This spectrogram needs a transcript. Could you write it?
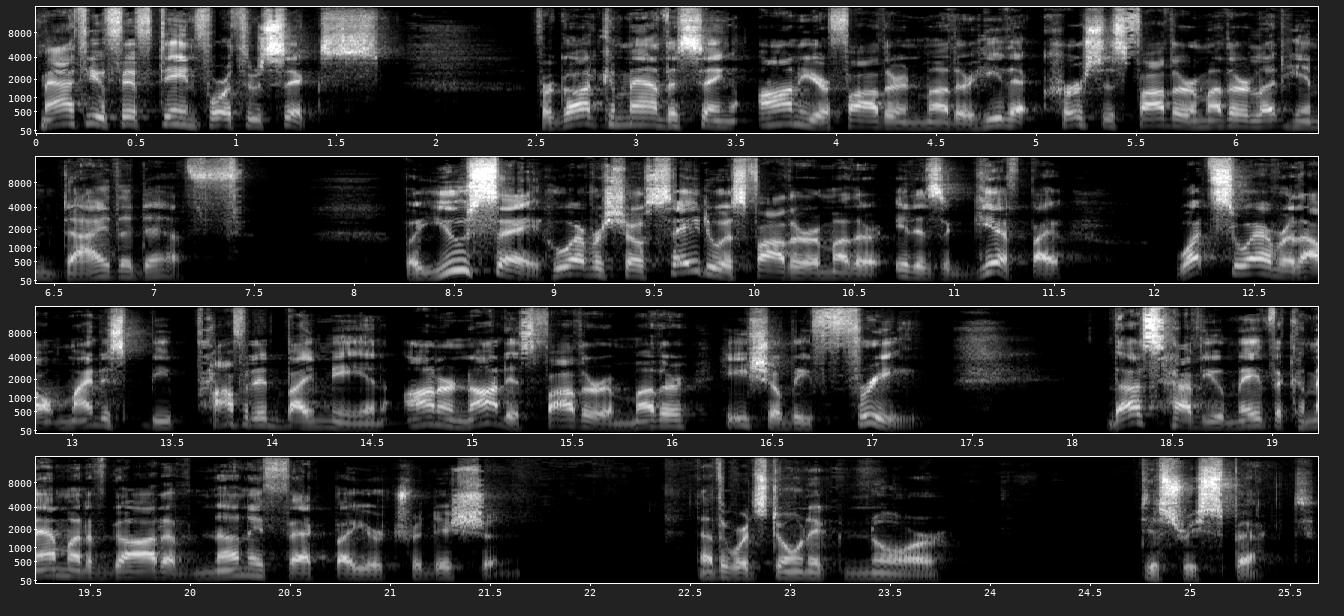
Matthew 15, 4 through 6. For God commandeth, saying, Honor your father and mother. He that curses father or mother, let him die the death. But you say, Whoever shall say to his father or mother, It is a gift by whatsoever thou mightest be profited by me, and honor not his father or mother, he shall be free. Thus have you made the commandment of God of none effect by your tradition. In other words, don't ignore disrespect.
